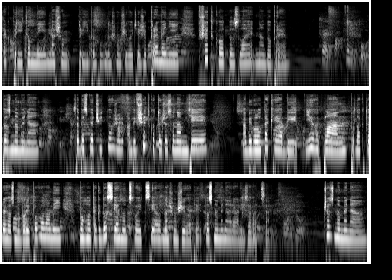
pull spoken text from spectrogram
tak prítomný v našom príbehu, v našom živote, že premení všetko to zlé na dobré. To znamená zabezpečiť to, že aby všetko to, čo sa nám deje, aby bolo také, aby jeho plán, podľa ktorého sme boli povolaní, mohlo tak dosiahnuť svoj cieľ v našom živote. To znamená realizovať sa. Čo znamená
